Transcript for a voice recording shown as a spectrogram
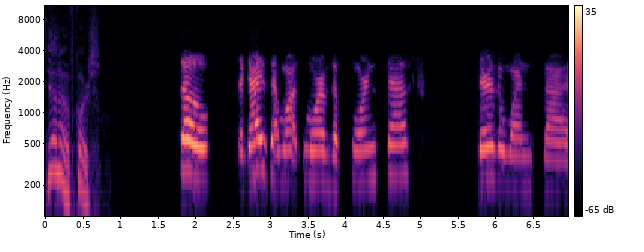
Yeah, no, of course. So the guys that want more of the porn stuff, they're the ones that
